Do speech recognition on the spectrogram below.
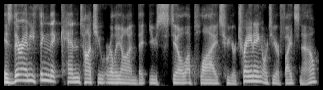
Is there anything that Ken taught you early on that you still apply to your training or to your fights now?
